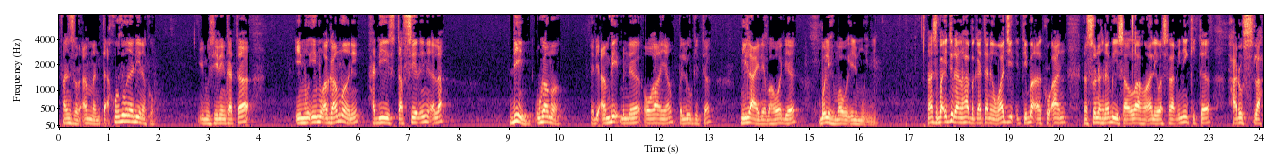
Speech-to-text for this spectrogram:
fanzur amman ta'khuduna dinakum. Ibn Sirin kata ilmu-ilmu agama ni hadis tafsir ini adalah din, agama. Jadi ambil benda orang yang perlu kita nilai dia bahawa dia boleh membawa ilmu ini. Ha, sebab itu dalam hal berkaitan dengan wajib itibak Al-Quran dan sunnah Nabi SAW ini kita haruslah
